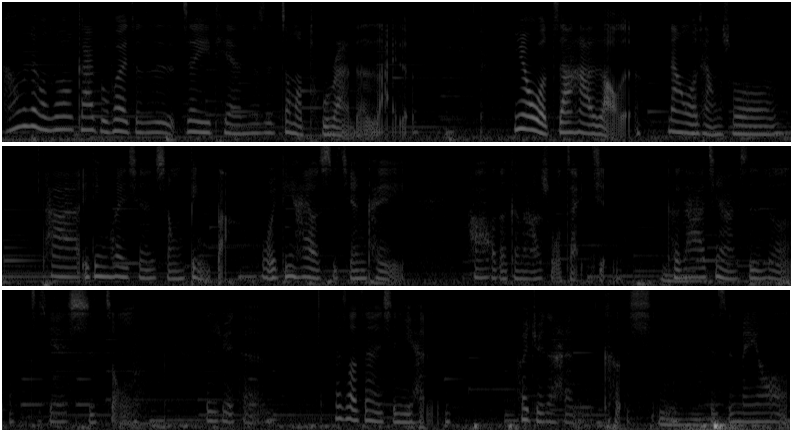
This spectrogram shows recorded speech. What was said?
然后我们想说该不会就是这一天就是这么突然的来了，因为我知道他老了，那我想说。他一定会先生病吧，我一定还有时间可以好好的跟他说再见。可是他竟然是就直接失踪，就觉得那时候真的心里很会觉得很可惜，嗯，就是没有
